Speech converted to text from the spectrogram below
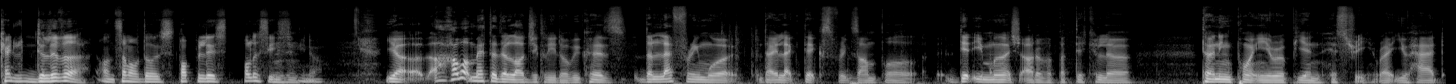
kind of deliver on some of those populist policies. Mm-hmm. You know. Yeah, uh, how about methodologically though? Because the left framework, dialectics, for example, did emerge out of a particular turning point in European history, right? You had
